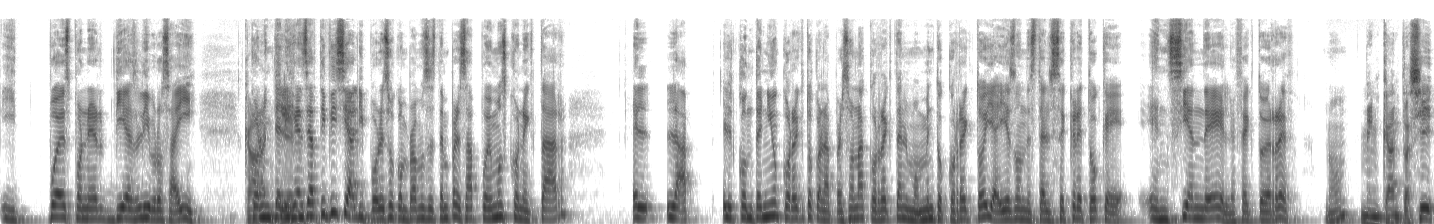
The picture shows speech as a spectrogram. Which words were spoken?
y puedes poner 10 libros ahí. Cada Con inteligencia quien. artificial, y por eso compramos esta empresa, podemos conectar el, la- el contenido correcto con la persona correcta en el momento correcto y ahí es donde está el secreto que enciende el efecto de red, ¿no? Me encanta, sí.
